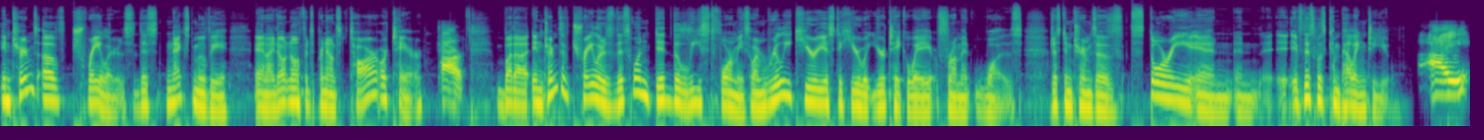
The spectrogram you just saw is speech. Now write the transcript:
In terms of trailers, this next movie, and I don't know if it's pronounced Tar or Tear. Tar. But uh, in terms of trailers, this one did the least for me. So I'm really curious to hear what your takeaway from it was, just in terms of story and and if this was compelling to you. I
